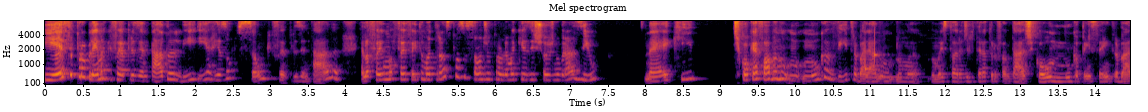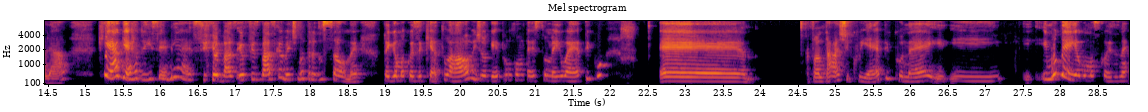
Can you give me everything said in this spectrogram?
E esse problema que foi apresentado ali e a resolução que foi apresentada, ela foi uma foi feita uma transposição de um problema que existe hoje no Brasil, né? E que de qualquer forma nunca vi trabalhar numa, numa história de literatura fantástica ou nunca pensei em trabalhar, que é a guerra do ICMS. Eu fiz basicamente uma tradução, né? Peguei uma coisa que é atual e joguei para um contexto meio épico. É, fantástico e épico, né? E, e, e, mudei algumas coisas, né?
